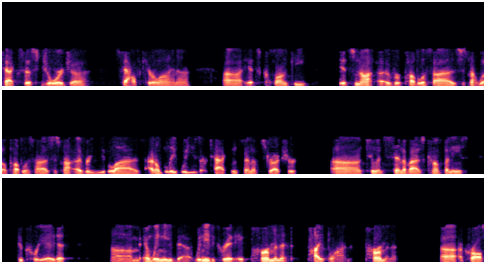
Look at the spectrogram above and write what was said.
Texas, Georgia, South Carolina. Uh, it's clunky. It's not over publicized. It's not well publicized. It's not overutilized. I don't believe we use our tax incentive structure uh, to incentivize companies to create it. Um, and we need that. We need to create a permanent pipeline, permanent, uh, across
